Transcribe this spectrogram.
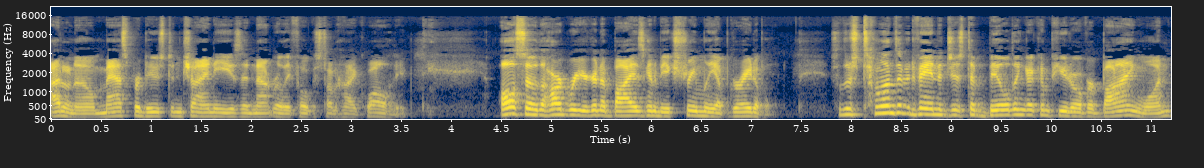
I don't know, mass produced in Chinese and not really focused on high quality. Also, the hardware you're going to buy is going to be extremely upgradable. So there's tons of advantages to building a computer over buying one,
